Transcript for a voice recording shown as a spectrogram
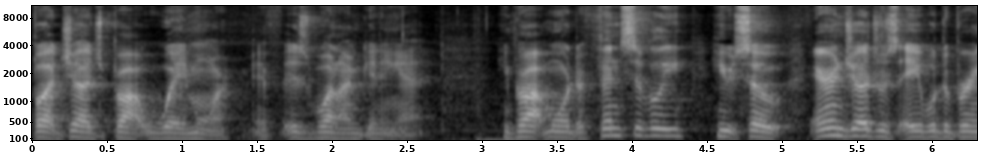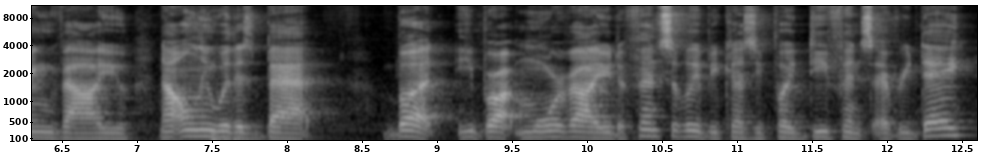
but Judge brought way more. If, is what I'm getting at. He brought more defensively. He so Aaron Judge was able to bring value not only with his bat, but he brought more value defensively because he played defense every day,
